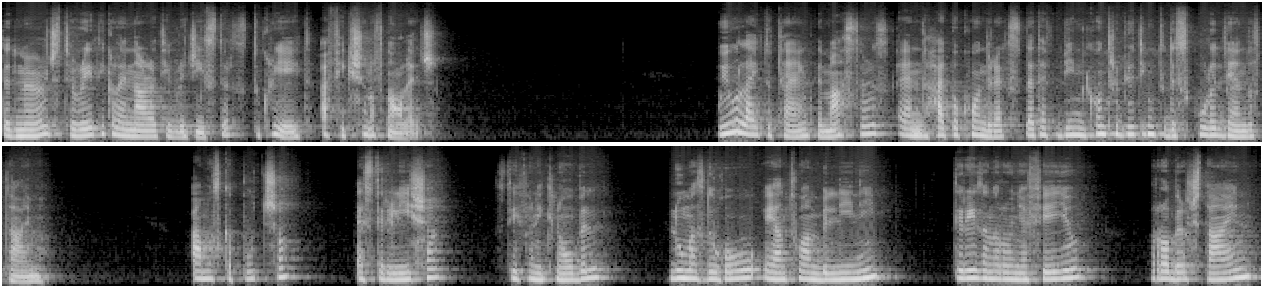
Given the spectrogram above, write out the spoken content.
that merge theoretical and narrative registers to create a fiction of knowledge. We would like to thank the masters and hypochondriacs that have been contributing to the school at the end of time. Amos Capuccio, Esther Elisha, Stephanie Knobel, Lumas Duro et Antoine Bellini, Teresa Noronha Feio, Robert Stein,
